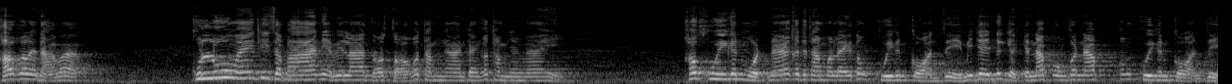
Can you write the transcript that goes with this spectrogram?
เขาก็เลยถามว่า คุณรู้ไหมที่สภาเนี่ยเวลาสสเขาทำงานกันเขาทำยังไง เขาคุยกันหมดนะเขาจะทำอะไรก็ต้องคุยกันก่อนสิไม่ใช่นึกอยากจะนับองค์ก็นับต้องคุยกันก่อนสิ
